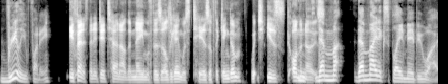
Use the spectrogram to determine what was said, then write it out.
really funny in fairness, then it did turn out the name of the Zelda game was Tears of the Kingdom, which is on the nose. That might that might explain maybe why.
